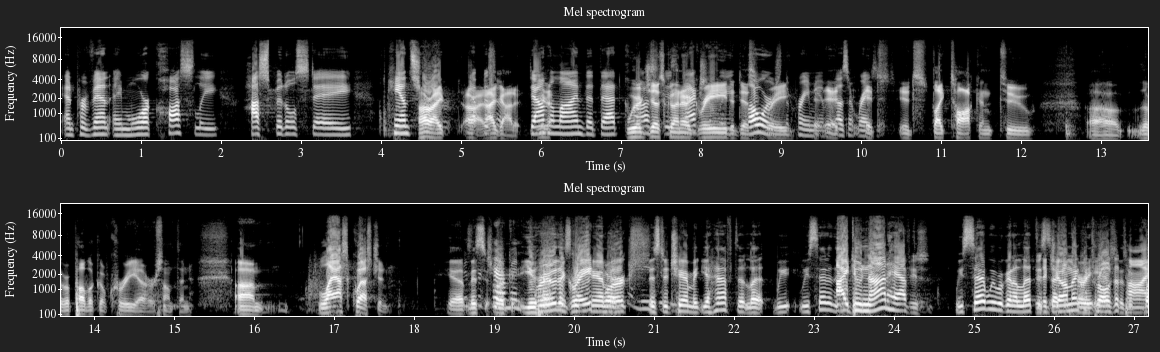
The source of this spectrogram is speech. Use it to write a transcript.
and prevent a more costly hospital stay, cancer. All right, all right, I got it. Down You're the not- line, that that We're cost just is going to agree to disagree. lowers the premium, It- doesn't raise it. it's, It's like talking to uh, the Republic of Korea or something. Um, Last question. Yeah, Mr. Mr. Chairman- Look, you Through have, the Mr. great Chairman, works- Mr. Chairman, you have to let, we, we said in the, I do not have, to- we said we were going to let the the gentleman secretary controls answer the the time.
